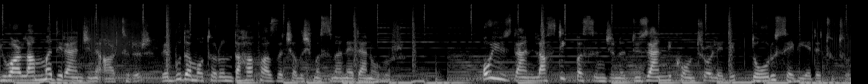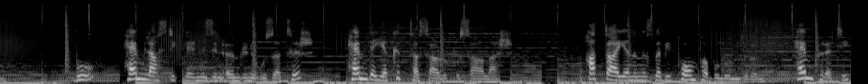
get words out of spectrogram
yuvarlanma direncini artırır ve bu da motorun daha fazla çalışmasına neden olur. O yüzden lastik basıncını düzenli kontrol edip doğru seviyede tutun. Bu hem lastiklerinizin ömrünü uzatır hem de yakıt tasarrufu sağlar. Hatta yanınızda bir pompa bulundurun. Hem pratik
